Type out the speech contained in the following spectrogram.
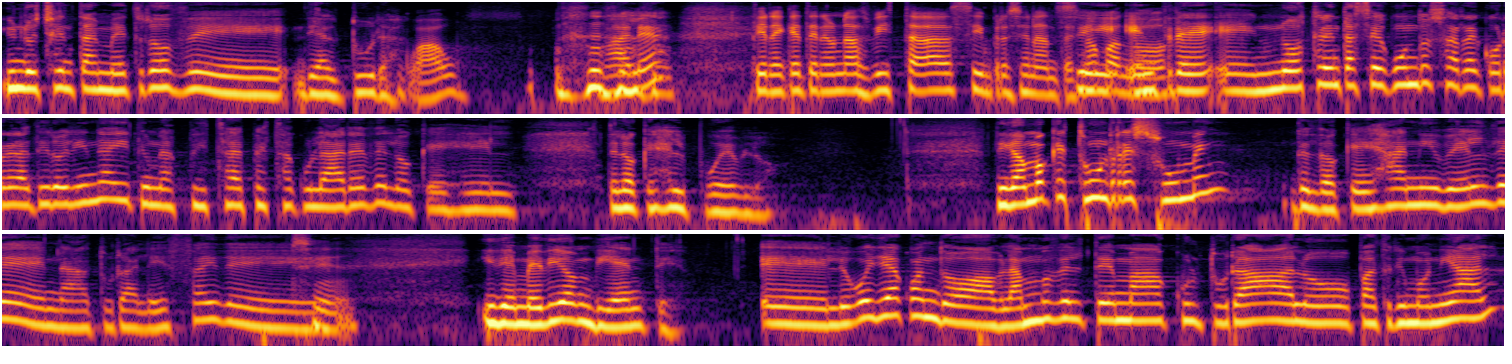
y unos 80 metros de, altura. ¡Guau! ¿Vale? tiene que tener unas vistas impresionantes, sí, ¿no? Entre, en unos 30 segundos se recorre la tirolina y tiene unas pistas espectaculares de lo que es el, de lo que es el pueblo. Digamos que esto es un resumen de lo que es a nivel de naturaleza y de, y de medio ambiente. Eh, luego ya cuando hablamos del tema cultural o patrimonial,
